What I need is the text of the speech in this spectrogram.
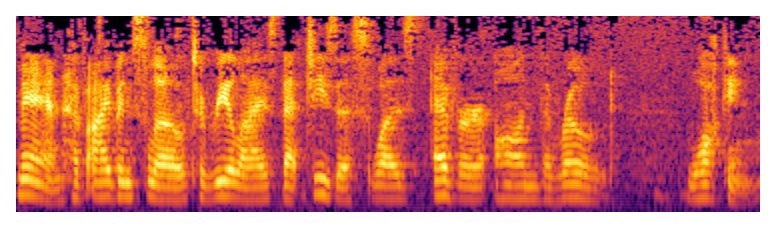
Man, have I been slow to realize that Jesus was ever on the road, walking.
